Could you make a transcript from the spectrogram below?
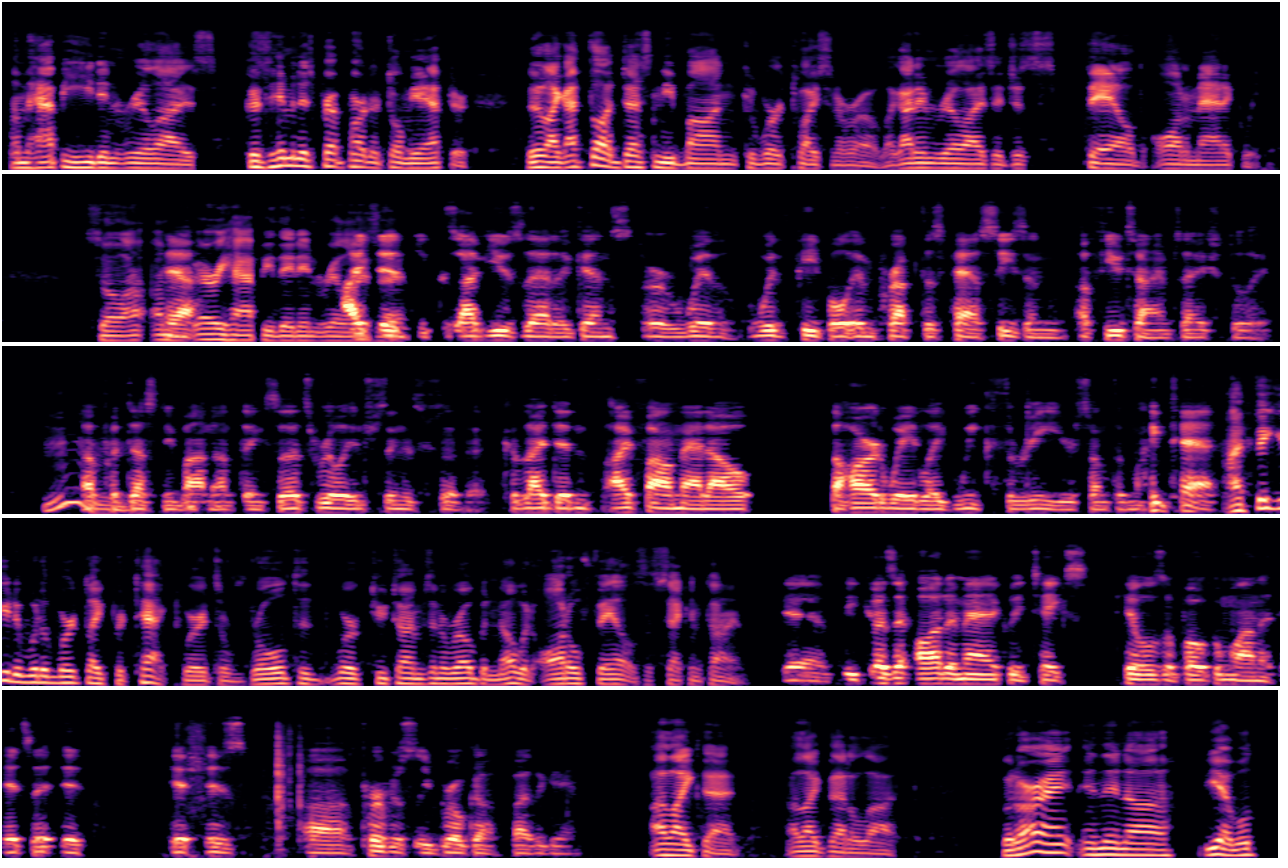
I'm happy he didn't realize because him and his prep partner told me after they're like, I thought Destiny Bond could work twice in a row. Like I didn't realize it just failed automatically. So I, I'm Yeah. very happy they didn't realize. I did that. because I've used that against or with with people in prep this past season a few times actually. I've put. Destiny Bond on things, so that's really interesting that you said that because I didn't. I found that out the hard way, like week three or something like that. I figured it would have worked like Protect, where it's a roll to work two times in a row, but no, it auto fails the second time. Yeah, because it automatically takes kills a Pokemon that hits it. It it is uh purposely broke up by the game. I like that. I like that a lot. But all right, and then uh, yeah, well,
